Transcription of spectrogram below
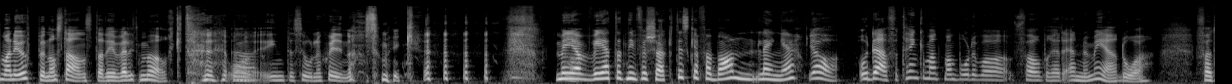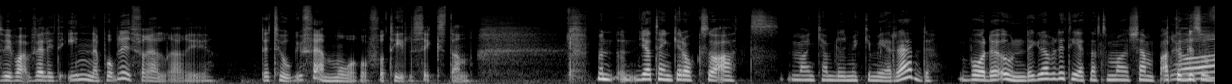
Man är uppe någonstans där det är väldigt mörkt och Ja. inte solen skiner så mycket. Men jag vet att ni försökte skaffa barn länge. Ja, och därför tänker man att man borde vara förberedd ännu mer då. För att vi var väldigt inne på att bli föräldrar. I, det tog ju fem år att få till Sixten. Men jag tänker också att man kan bli mycket mer rädd. Både under graviditeten eftersom man kämpar, att det blir så Ja.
